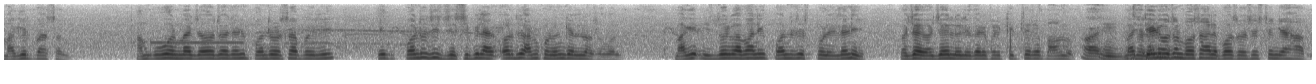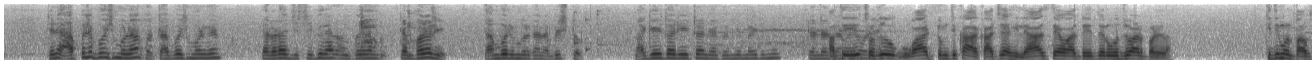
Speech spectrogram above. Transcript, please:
मागीर पास जालो आमकां ओन मागीर जवळ जवळ तेणी पंदरा वर्सां पयलीं एक पंदरा दीस जे सी पी अर्द आमी खोलून गेल्लो सगळो मागीर इजोर बाबांनी पंदरा दीस पळयलें अजय अजय लोलयेकर फुडें कितें तरी पावलो. मागीर तेणी वचून बसो आले बस अशें तेंगे आहा तेणी आपले पयशे म्हणून स्वता पयशे म्हणून घेवन त्या रोडार जे सी पी घालून टेंपररी डांबोर बिंबोर घालना बेश्टो मागीर तो रिटर्न हें करून मागीर तुमी टेंडर आतां ही सगळी वाट तुमची काकाची आशिल्ली आज त्या वाटेचेर उजवाड पडला. कितें म्हण पावस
